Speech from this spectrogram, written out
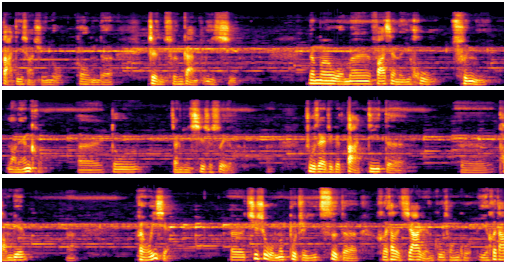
大地上巡逻，和我们的镇村干部一起。那么我们发现了一户村民，老两口，呃，都将近七十岁了，住在这个大堤的呃旁边，啊，很危险。呃，其实我们不止一次的和他的家人沟通过，也和他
